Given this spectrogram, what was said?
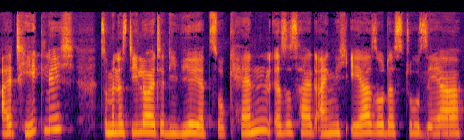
alltäglich, zumindest die Leute, die wir jetzt so kennen, ist es halt eigentlich eher so, dass du sehr,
